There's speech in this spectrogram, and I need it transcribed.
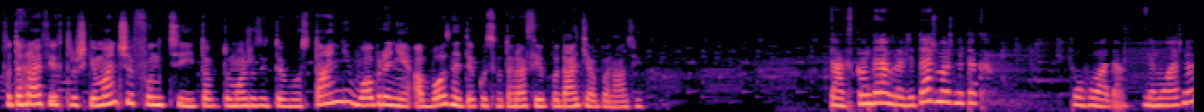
В фотографіях трошки менше функцій, тобто можу зайти в останні, в обрані, або знайти якусь фотографію по даті або назві. Так, з календарем вроді теж можна так. Погода не можна,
